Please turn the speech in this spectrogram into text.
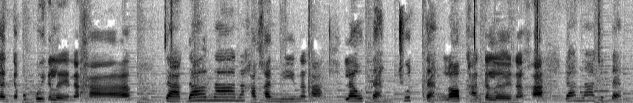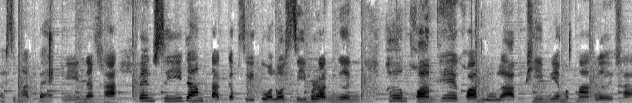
กันกับปุ้มปุ้ยกันเลยนะคะ จากด้านหน้านะคะคันนี้นะคะ เราแต่งชุดแต่งรอบคันกันเลยนะคะ ด้านหน้าชุดแต่ง Maximus แบบนี้นะคะ เป็นสีดำตัดกับสีตัวรถสีบรอนเงิน เพิ่มความเท่ความหรูหราพรีเมียมมากๆเลยค่ะ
